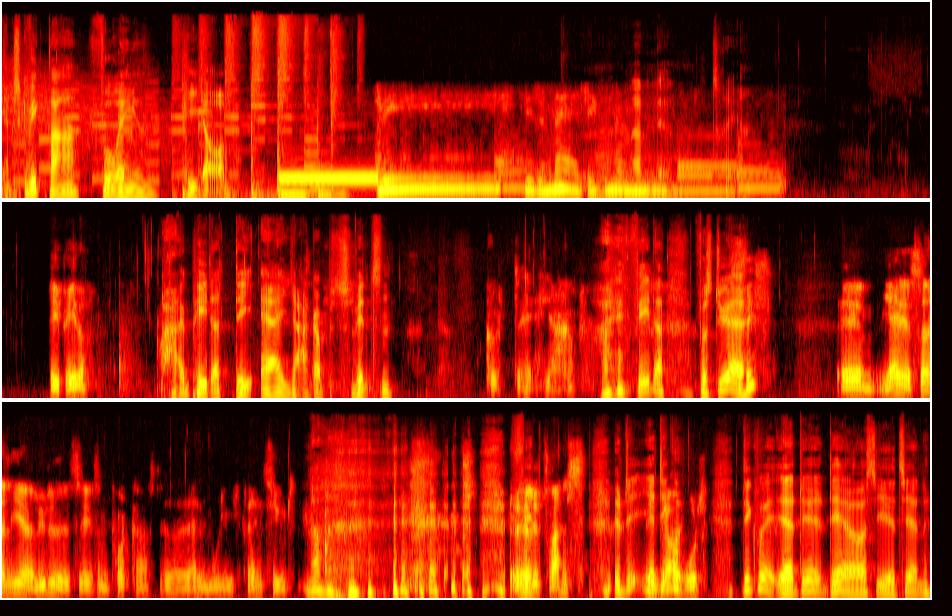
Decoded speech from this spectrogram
jamen, skal vi ikke bare få ringet Peter op? is a magic Nej, number. den der træer. Det er Peter. Hej Peter, det er Jakob Svendsen. Goddag, Jacob. Hej Peter, forstyrrer jeg? Øhm, ja, jeg sad lige og lyttede til sådan en podcast, der hedder Alt muligt kreativt. Nå. Det er lidt træls. ja, det, ja, det, kunne, det, kunne, ja, det, det er også irriterende.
